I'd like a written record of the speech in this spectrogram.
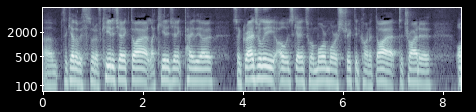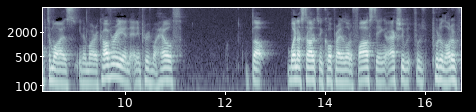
um, together with sort of ketogenic diet, like ketogenic paleo. So gradually, I was getting to a more and more restricted kind of diet to try to optimize you know my recovery and, and improve my health. But when I started to incorporate a lot of fasting, I actually put a lot of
